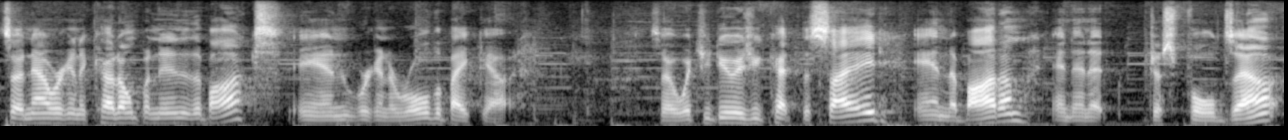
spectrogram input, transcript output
So now we're gonna cut open into the box and we're gonna roll the bike out. So what you do is you cut the side and the bottom and then it just folds out.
